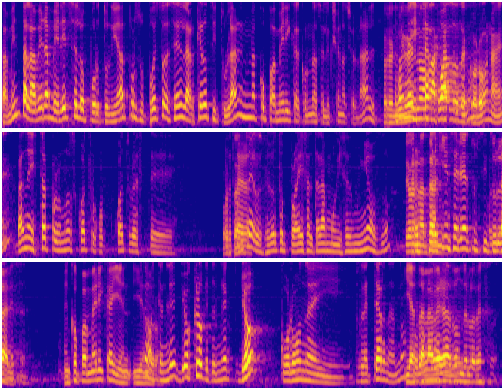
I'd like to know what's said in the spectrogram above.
también Talavera merece la oportunidad, por supuesto, de ser el arquero titular en una Copa América con una selección nacional. pero el Van a nivel no ha necesitar bajado cuatro, de ¿no? Corona, ¿eh? Van a necesitar por lo menos cuatro, cuatro este, Porteros. porteros. El otro por ahí saltará Moisés Muñoz, ¿no? Pero, ¿quién serían tus titulares? En Copa América y en, y en No, Oro. tendría- yo creo que tendrían. Yo, Corona y pues, la eterna, ¿no? ¿Y a Corona Talavera y- dónde lo dejas?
